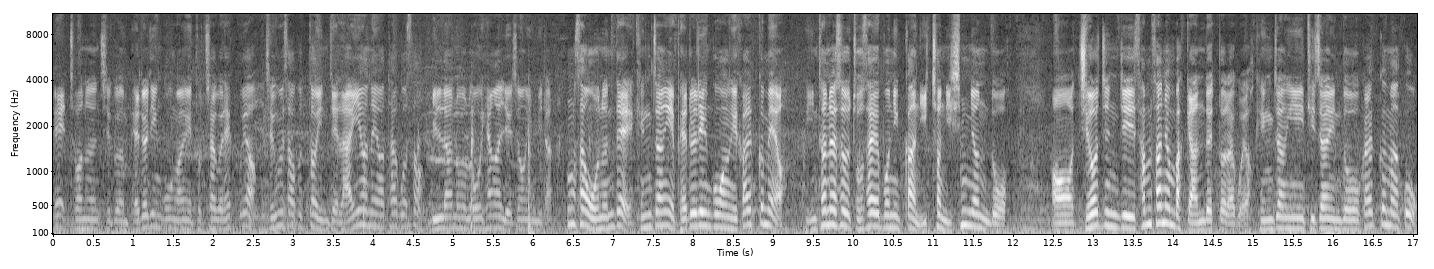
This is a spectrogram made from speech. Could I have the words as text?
네, 저는 지금 베를린 공항에 도착을 했고요. 지금서부터 이제 라이언에어 타고서 밀라노로 향할 예정입니다. 항상 오는데 굉장히 베를린 공항이 깔끔해요. 인터넷으로 조사해 보니까 2020년도 어, 지어진 지 3, 4년밖에 안 됐더라고요. 굉장히 디자인도 깔끔하고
